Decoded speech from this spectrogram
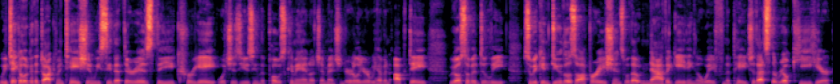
We take a look at the documentation. We see that there is the create, which is using the post command, which I mentioned earlier. We have an update. We also have a delete. So we can do those operations without navigating away from the page. So that's the real key here.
